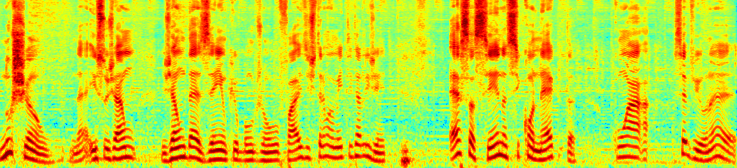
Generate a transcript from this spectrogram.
no chão, né? Isso já é um, já é um desenho que o Bong Joon-ho faz extremamente inteligente. Essa cena se conecta com a... Você viu, né?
